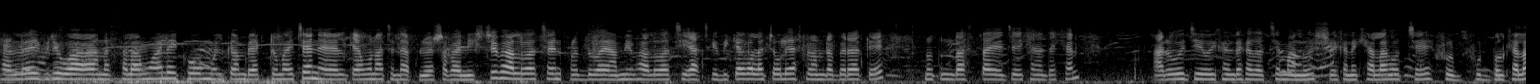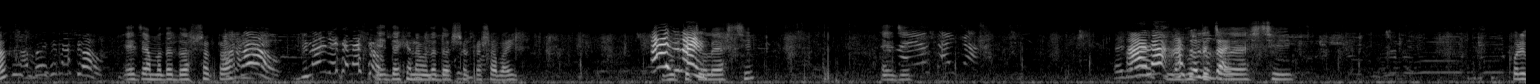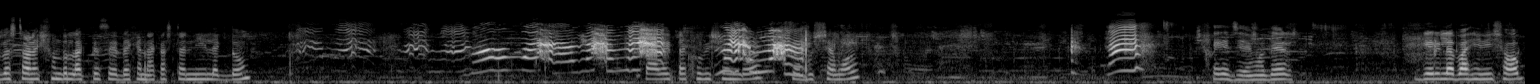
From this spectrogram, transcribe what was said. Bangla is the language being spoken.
হ্যালো এভরিওয়ান, আসসালামু আলাইকুম, welcome back to my channel. কেমন আছেন আপনারা? সবাই নিশ্চয়ই ভালো আছেন। আপনার দোয়ায় আমি ভালো আছি। আজকে বিকালবেলা চলে আসলাম আমরা বেড়াতে, নতুন রাস্তায় যে এখানে দেখেন। আর ওই যে ওইখানে দেখা যাচ্ছে মানুষ, এখানে খেলা হচ্ছে, ফুট- ফুটবল খেলা। এই যে আমাদের দর্শকরা। এই দেখেন আমাদের দর্শকরা সবাই। ঘুরতে চলে আসছি। এই যে। ঘুরতে চলে আসছি। পরিবেশটা অনেক সুন্দর লাগতেছে, দেখেন আকাশটা নীল একদম। চারিটা খুবই সুন্দর, সবুজ শ্যামল। এই যে আমাদের গেরিলা বাহিনী সব।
